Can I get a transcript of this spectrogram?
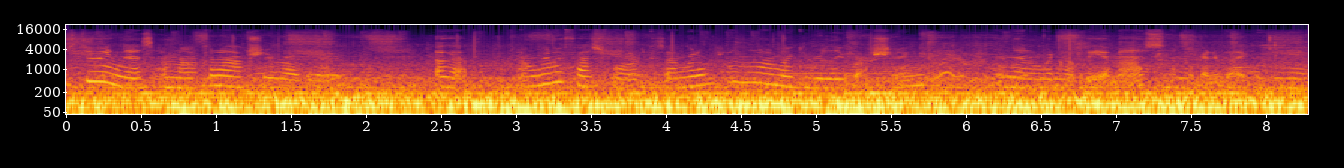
Just doing this. I'm not gonna actually rub it in. Okay, I'm gonna fast forward because I'm gonna pretend that I'm like really rushing, and then I'm gonna be a mess, and they're gonna be like, "Hmm."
